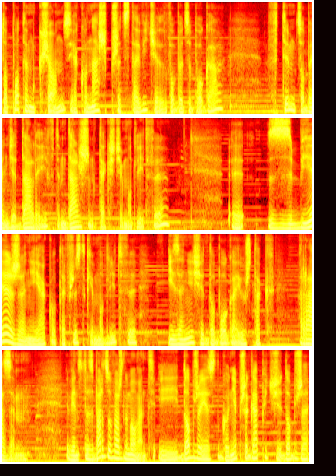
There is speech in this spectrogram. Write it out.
to potem ksiądz, jako nasz przedstawiciel wobec Boga, w tym, co będzie dalej, w tym dalszym tekście modlitwy, zbierze niejako te wszystkie modlitwy i zaniesie do Boga już tak razem. Więc to jest bardzo ważny moment i dobrze jest go nie przegapić, dobrze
